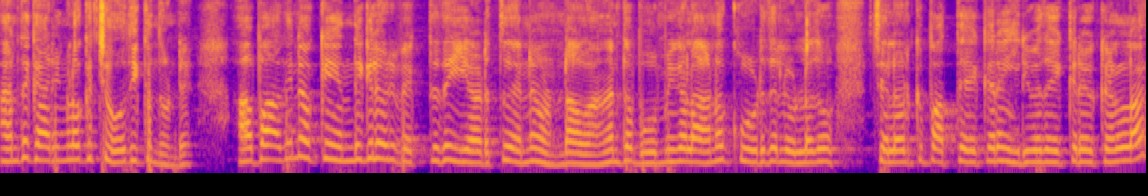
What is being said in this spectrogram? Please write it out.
അങ്ങനത്തെ കാര്യങ്ങളൊക്കെ ചോദിക്കുന്നുണ്ട്. അപ്പോൾ അതിനൊക്കെ എന്തെങ്കിലും ഒരു വ്യക്തത ഈ അടുത്ത് തന്നെ ഉണ്ടാവും. അങ്ങനത്തെ ഭൂമികളാണ് കൂടുതലുള്ളതും. ചിലർക്ക് പത്ത് ഏക്കറും ഇരുപത് ഏക്കറും ഒക്കെ ഉള്ള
